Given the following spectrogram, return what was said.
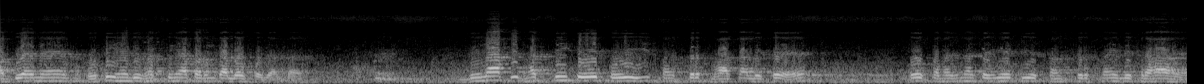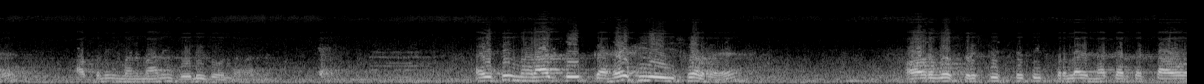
अव्यय में होती हैं विभक्तियाँ, पर उनका लोप हो जाता है। बिना विभक्ति के कोई संस्कृत भाषा लिखे तो समझना चाहिए कि ये संस्कृत नहीं लिख रहा है। अपनी मनमानी बोली बोल रहा है। ऐसे महाराज कोई कहे कि ये ईश्वर है और वो सृष्टि स्थिति प्रलय न कर सकता हो।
